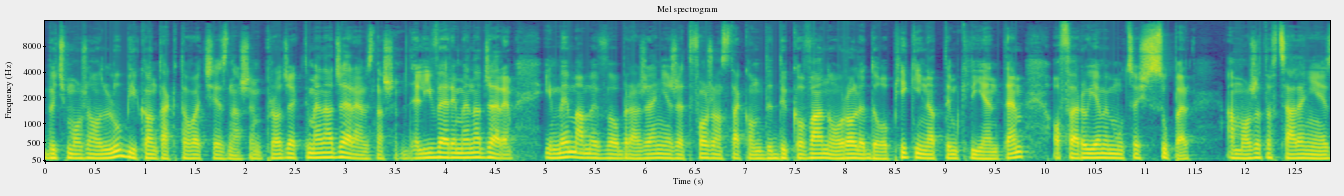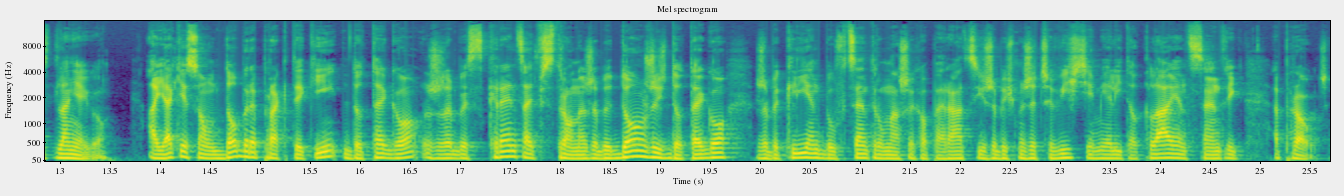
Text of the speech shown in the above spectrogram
Być może on lubi kontaktować się z naszym project managerem, z naszym delivery managerem i my mamy wyobrażenie, że tworząc taką dedykowaną rolę do opieki nad tym klientem, oferujemy mu coś super, a może to wcale nie jest dla niego. A jakie są dobre praktyki do tego, żeby skręcać w stronę, żeby dążyć do tego, żeby klient był w centrum naszych operacji, żebyśmy rzeczywiście mieli to client-centric approach?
